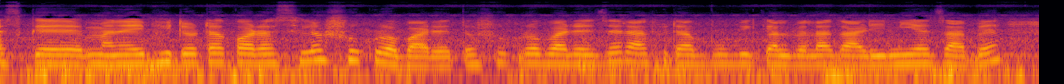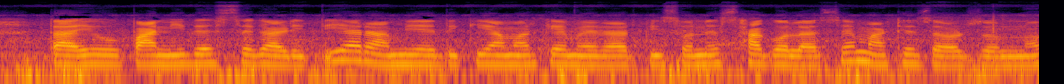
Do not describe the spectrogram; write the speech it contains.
আজকে মানে এই ভিডিওটা করা ছিল শুক্রবারে। তো শুক্রবারে যে রাফির আব্বু বিকালবেলা গাড়ি নিয়ে যাবে, তাই ও পানি দিচ্ছে গাড়িতে। আর আমি এদিকে আমার ক্যামেরার পিছনে ছাগল আছে মাঠে যাওয়ার জন্য।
